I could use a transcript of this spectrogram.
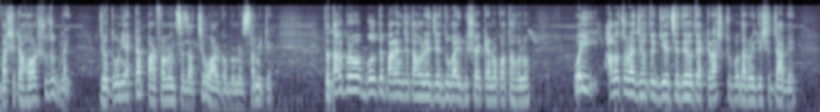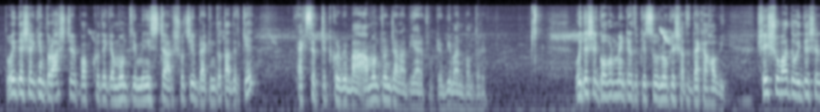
বা সেটা হওয়ার সুযোগ নাই। যেহেতু উনি একটা পারফরমেন্সে যাচ্ছে ওয়ার্ল্ড গভর্নমেন্ট সামিটে তো তারপরেও বলতে পারেন যে, তাহলে যে দুবাইয়ের বিষয়ে কেন কথা হলো? ওই আলোচনায় যেহেতু গিয়েছে, যেহেতু একটা রাষ্ট্রপ্রধান ওই দেশে যাবে, তো ওই দেশের কিন্তু রাষ্ট্রের পক্ষ থেকে মন্ত্রী মিনিস্টার সচিবরা কিন্তু তাদেরকে অ্যাকসেপ্টেড করবে বা আমন্ত্রণ জানাবে এয়ারপোর্টে বিমানবন্দরে। ওই দেশের গভর্নমেন্টের তো কিছু লোকের সাথে দেখা হবেই। সেই সুবাদে ওই দেশের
